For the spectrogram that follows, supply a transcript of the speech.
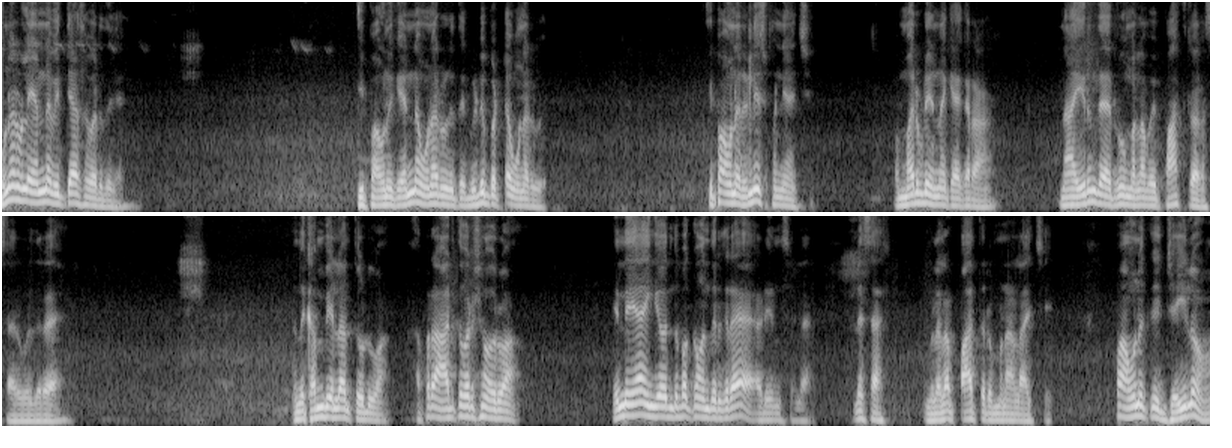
உணர்வில் என்ன வித்தியாசம் வருதுங்க இப்போ அவனுக்கு என்ன உணர்வு இருக்குது விடுபட்ட உணர்வு. இப்போ அவனை ரிலீஸ் பண்ணியாச்சு. இப்போ மறுபடியும் என்ன கேட்குறான் நான் இருந்த ரூம் எல்லாம் போய் பார்த்துட்டு வரேன் சார் ஒரு தடவை. அந்த கம்பியெல்லாம் தொடுவான். அப்புறம் அடுத்த வருஷம் வருவான். என்னையா இங்கே இந்த பக்கம் வந்திருக்கிற? அப்படின்னு சொல்ல. இல்லை சார் உங்களெல்லாம் பார்த்து ரொம்ப நாள் ஆச்சு. இப்போ அவனுக்கு ஜெயிலும்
